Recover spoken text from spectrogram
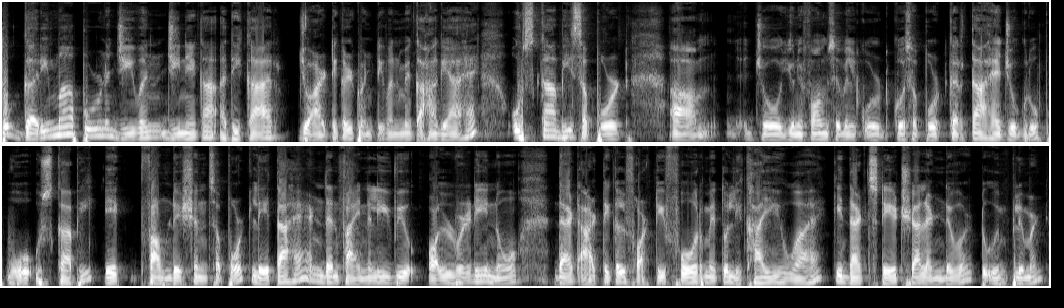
तो गरिमापूर्ण जीवन जीने का अधिकार जो आर्टिकल 21 में कहा गया है, उसका भी सपोर्ट जो यूनिफॉर्म सिविल कोड को सपोर्ट करता है जो ग्रुप वो उसका भी एक फाउंडेशन सपोर्ट लेता है। And then finally we already know that article 44 में तो लिखा ही हुआ है कि that state shall endeavour to implement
